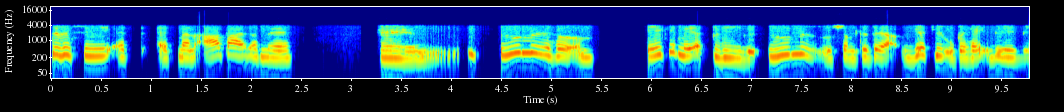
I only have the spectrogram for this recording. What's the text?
Det vil sige, at, at man arbejder med øh, ydmygheden ikke med at blive ydmyget som det der virkelig ubehagelige, vi,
